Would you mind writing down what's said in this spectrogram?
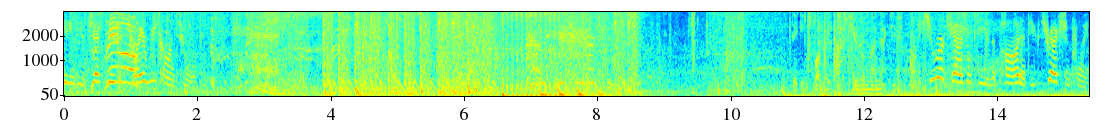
Locating the objective. Reload! Try a recon tool. Taking squad mate out. Fueling mine active. Secure our casualty in the pod at the extraction point.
